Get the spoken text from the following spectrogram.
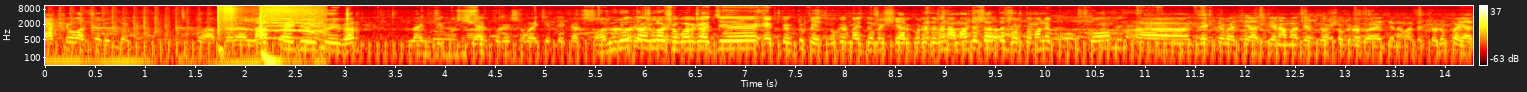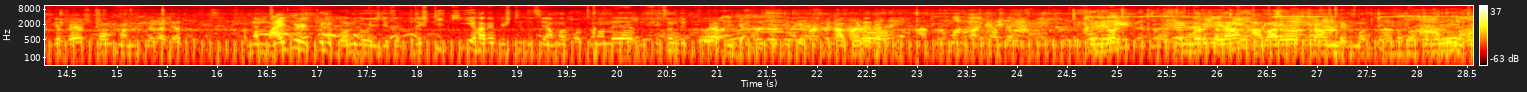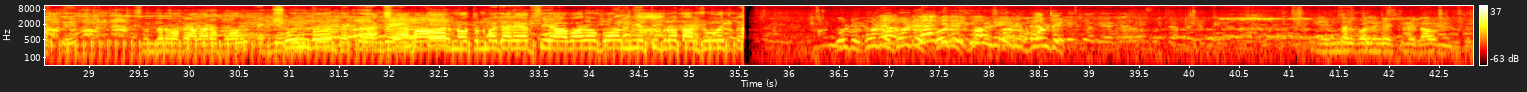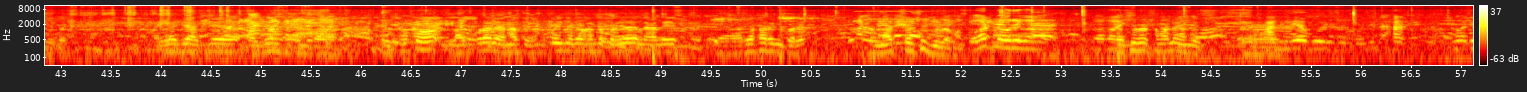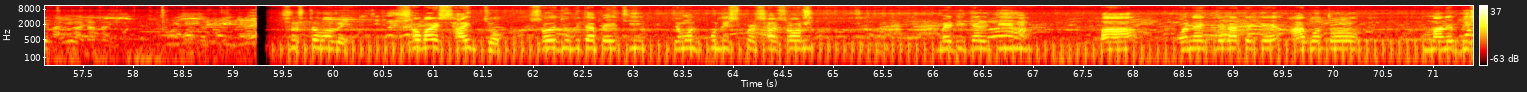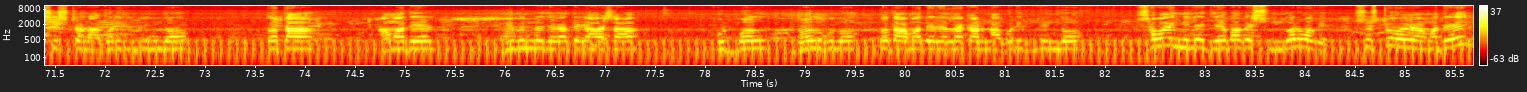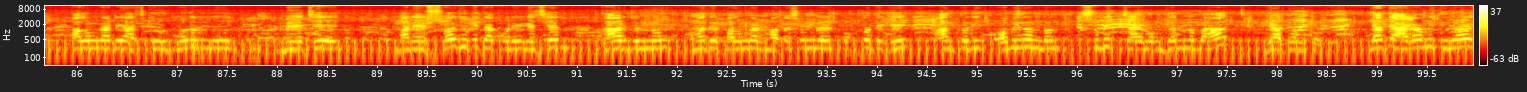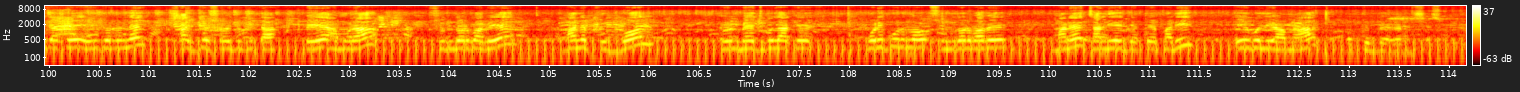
একশো তো আপনারা লাস্ট এবার শেয়ার করে সবাইকে অনুরোধ থাকল সবার কাছে একটু একটু ফেসবুকের মাধ্যমে শেয়ার করে দেবেন। আমাদের সাথে বর্তমানে খুব কম দেখতে পাচ্ছি। আজকের আমাদের দর্শকরা রয়েছেন আমাদের স্বরূপ আজকে বেশ কম মানুষ দেখা যায় আমার মাইকও একটু বন্ধ হয়ে গেছে। বৃষ্টি কী হারে বৃষ্টি দিচ্ছে আমার বর্তমানে পিছন দিক পুরো রাখি সুন্দর সুন্দর খেলা আবারও গ্রাউন্ডের মধ্যে। বর্তমানে করতে সুন্দরভাবে আবারও বল সুন্দর। দেখতে লাগবে। আবার নতুন বাজারে এফসি আবারও বল নিয়ে তীব্রতার সহিত তার কোয়ালিটি অ্যাকচুয়ালি ডাউন হয়ে যেতে বোঝা লাগে আজকে অডিয়েন্স কম পাওয়া ফেসবুকও লাইভ করা যায় না ফেসবুক এই জায়গার মধ্যে করে লাগালে রেফারিং করে। ম্যাচ শেষ হয়ে যাবে এখন। সময় লেগে সুষ্ঠুভাবে সবাই সাহায্য সহযোগিতা পেয়েছি যেমন পুলিশ প্রশাসন মেডিকেল টিম বা অনেক জায়গা থেকে আগত মানে বিশিষ্ট নাগরিকবৃন্দ তথা আমাদের বিভিন্ন জায়গা থেকে আসা ফুটবল দলগুলো তথা আমাদের এলাকার নাগরিকবৃন্দ সবাই মিলে যেভাবে সুন্দরভাবে, সুষ্ঠুভাবে আমাদের পালংঘাটে আজকে উদ্বোধনী ম্যাচে মানে সহযোগিতা করে গেছেন, তার জন্য আমাদের পালংঘাট মাতা সংঘের পক্ষ থেকে আন্তরিক অভিনন্দন, শুভেচ্ছা এবং ধন্যবাদ জ্ঞাপন করি যাতে আগামী দিনেও যাতে এই ধরনের সাহায্য সহযোগিতা পেয়ে আমরা সুন্দরভাবে মানে ফুটবল ম্যাচগুলাকে পরিপূর্ণ সুন্দরভাবে মানে চালিয়ে যেতে পারি এইগুলি আমার বক্তব্য এখানে শেষ করছি।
